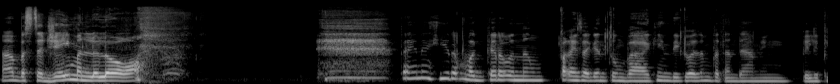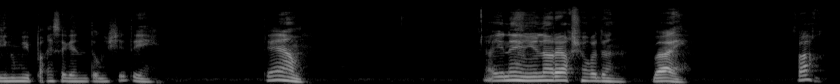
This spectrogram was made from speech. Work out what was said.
Ah, basta J, manloloko. Tayo nang hirap magkaroon ng paki sa gantong bagay. Hindi ko alam ba't ang daming Pilipino may paki sa gantong shit eh. Damn. Ayun na yun. Yun lang reaction ko dun. Bye. Fuck.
